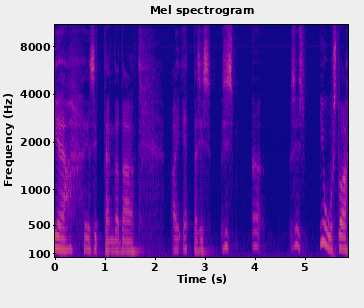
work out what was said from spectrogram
yeah. Ja sitten tota, ai että siis, siis, äh, siis juustoa,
